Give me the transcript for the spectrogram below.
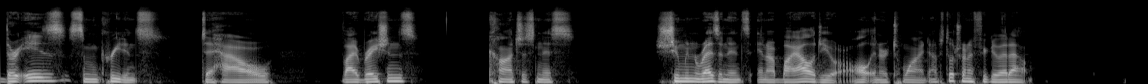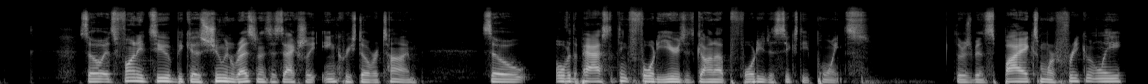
there is some credence to how vibrations, consciousness, Schumann resonance, and our biology are all intertwined. I'm still trying to figure that out. So it's funny too because Schumann resonance has actually increased over time. So over the past, I think 40 years, it's gone up 40 to 60 points. There's been spikes more frequently.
